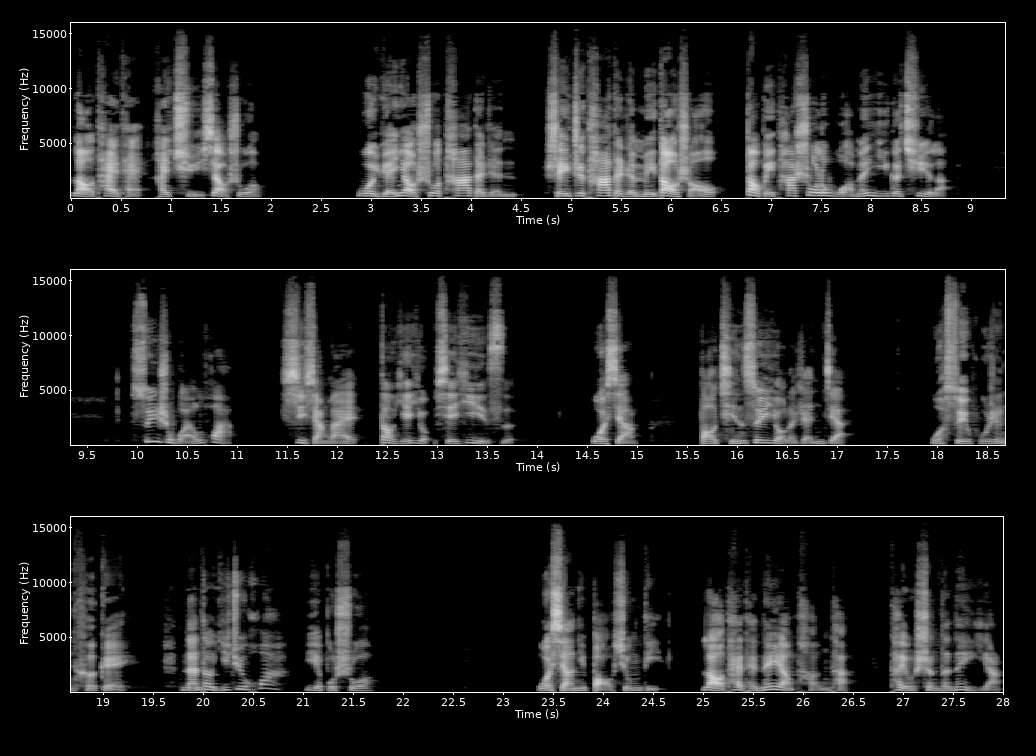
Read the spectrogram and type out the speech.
老太太还取笑说：“我原要说她的人，谁知她的人没到手，倒被他说了我们一个去了。”虽是玩话，细想来倒也有些意思。我想，宝琴虽有了人家，我虽无人可给，难道一句话也不说？我想你宝兄弟，老太太那样疼他，他又生的那样，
